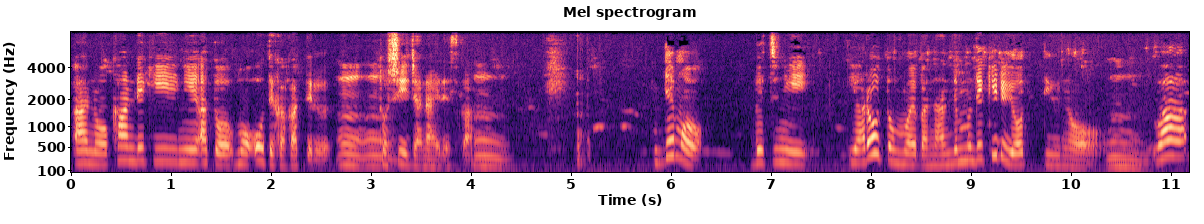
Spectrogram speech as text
あの、還暦に、あと、もう大手かかってるうんうん。年じゃないですか。うん。でも、別に、やろうと思えば何でもできるよっていうのうん。は、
